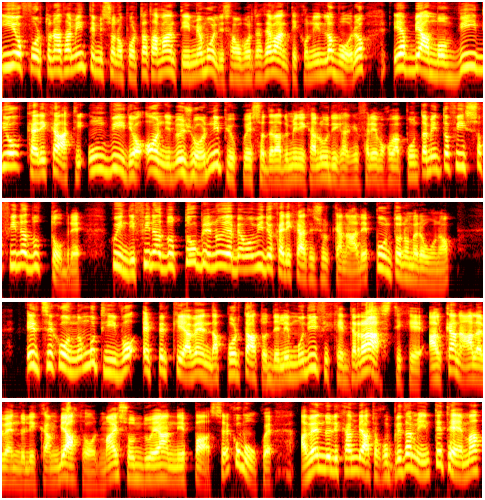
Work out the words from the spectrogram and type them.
io fortunatamente mi sono portato avanti e mia moglie siamo portati avanti con il lavoro e abbiamo video caricati, un video ogni due giorni, più questo della domenica ludica che faremo come appuntamento fisso, fino ad ottobre. Quindi fino ad ottobre noi abbiamo video caricati sul canale, punto numero uno. Il secondo motivo è perché avendo apportato delle modifiche drastiche al canale, avendoli cambiato, ormai sono due anni e passa, e comunque avendoli cambiato completamente tema,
